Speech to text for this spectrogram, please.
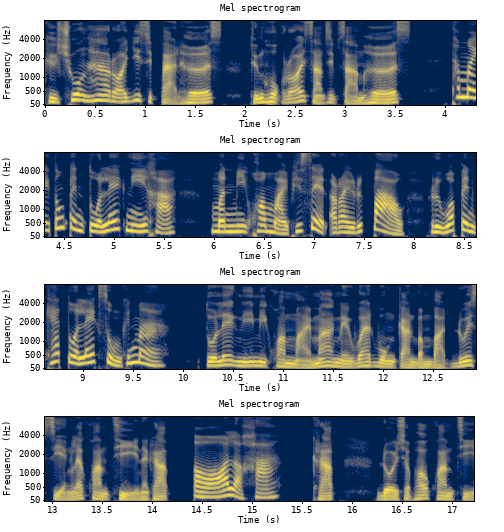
คือช่วง 528 เฮิรตซ์ถึง 633 เฮิรตซ์ทำไมต้องเป็นตัวเลขนี้คะ มันมีความหมายพิเศษอะไรหรือเปล่า หรือว่าเป็นแค่ตัวเลขสุ่มขึ้นมา ตัวเลขนี้มีความหมายมากในแวดวงการบำบัดด้วยเสียงและความถี่นะครับ อ๋อเหรอคะ ครับ โดยเฉพาะความถี่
